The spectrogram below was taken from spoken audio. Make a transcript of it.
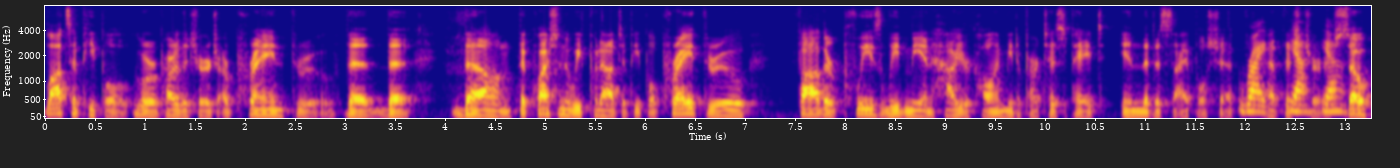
lots of people who are part of the church are praying through the the the um, the question that we've put out to people. Pray through. Father, please lead me in how you're calling me to participate in the discipleship Right. at this Yeah, church. yeah. So,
